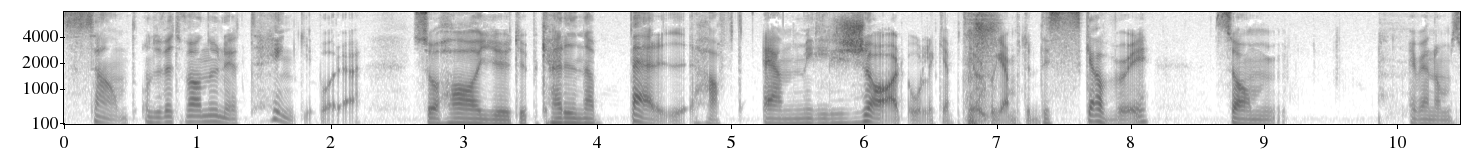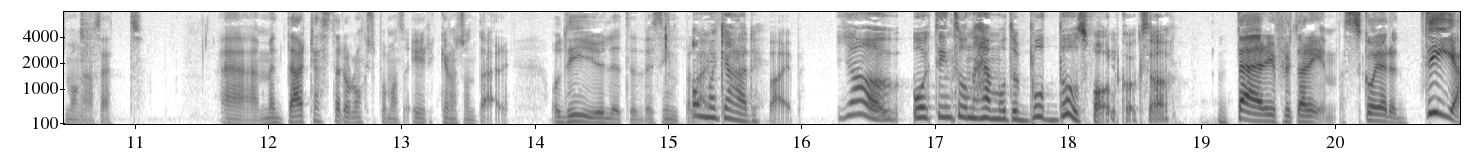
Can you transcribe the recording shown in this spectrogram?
Sant. Och du vet vad, nu när jag tänker på det så har ju typ Karina Berg haft en miljard olika tv-program på typ Discovery som jag vet inte om så många har sett. Eh, men där testade hon också på massa yrken och sånt där. Och det är ju lite the simple Oh my life god. vibe. Ja, åkte inte hon hem och typ bodde hos folk också? Berg flyttar in. Skojar du? Det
